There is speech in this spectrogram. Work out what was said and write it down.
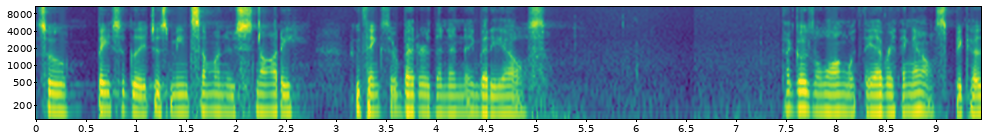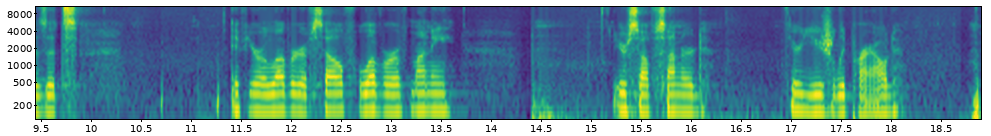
So basically, it just means someone who's snotty who thinks they're better than anybody else. That goes along with the everything else because it's if you're a lover of self, lover of money, you're self-centered. You're usually proud. the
